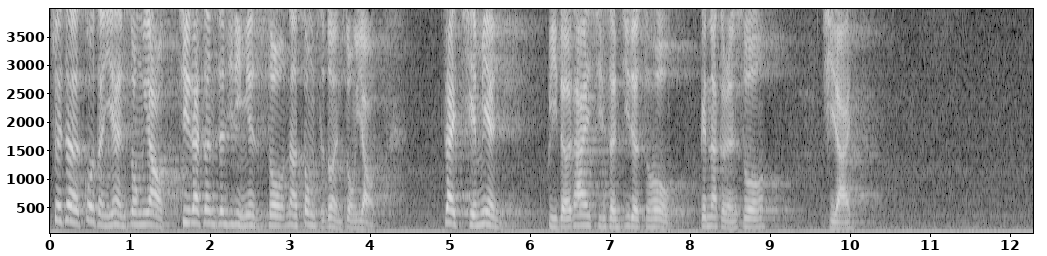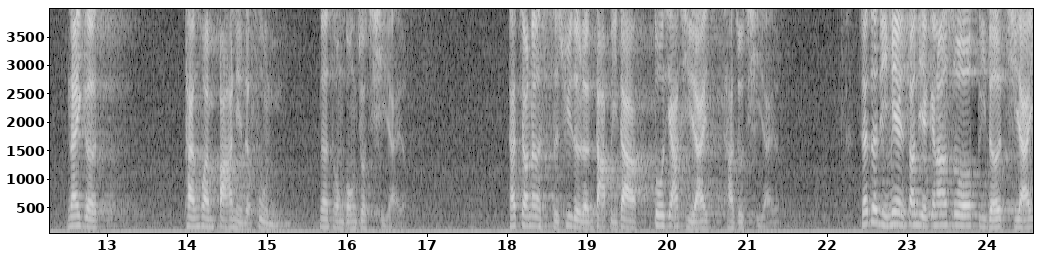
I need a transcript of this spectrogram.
所以这个过程也很重要。其实，在圣经里面的时候，那动词都很重要。在前面，彼得他在行神迹的时候，跟那个人说：“起来。”那一个瘫痪八年的妇女，那童、工就起来了。他叫那个死去的人大比大多加起来，他就起来了。在这里面，上帝也跟他说：“彼得，起来，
